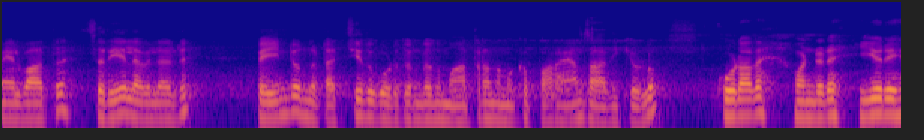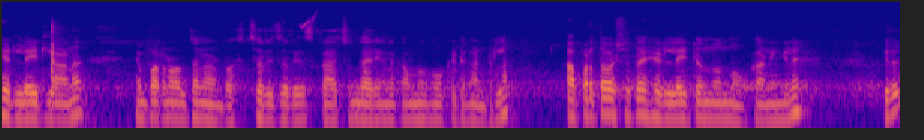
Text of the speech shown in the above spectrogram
മേൽഭാഗത്ത് ചെറിയ ലെവലൊരു പെയിന്റ് ഒന്ന് ടച്ച് ചെയ്ത് കൊടുത്തിട്ടുണ്ടെന്ന് മാത്രമേ നമുക്ക് പറയാൻ സാധിക്കുള്ളൂ. കൂടാതെ വണ്ടിയുടെ ഈ ഒരു ഹെഡ്ലൈറ്റിലാണ് ഞാൻ പറഞ്ഞ പോലെ തന്നെ ഉണ്ടോ ചെറിയ ചെറിയ സ്ക്രാച്ചും കാര്യങ്ങളൊക്കെ നമ്മൾ നോക്കിയിട്ട് കണ്ടില്ല അപ്പുറത്തെ വശത്തെ ഹെഡ്ലൈറ്റ് ഒന്ന് നോക്കുകയാണെങ്കിൽ ഇത്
